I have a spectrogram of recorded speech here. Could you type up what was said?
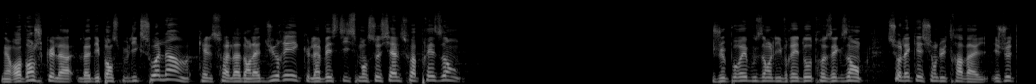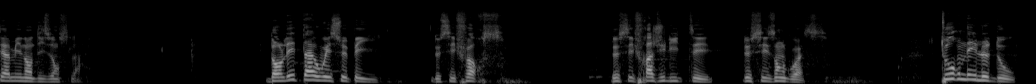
Mais en revanche, que la, dépense publique soit là, qu'elle soit là dans la durée, que l'investissement social soit présent. Je pourrais vous en livrer d'autres exemples sur la question du travail. Et je termine en disant cela. Dans l'état où est ce pays, de ses forces, de ses fragilités, de ses angoisses. Tourner le dos,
